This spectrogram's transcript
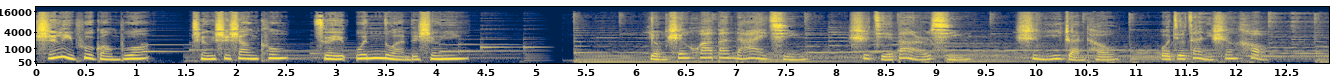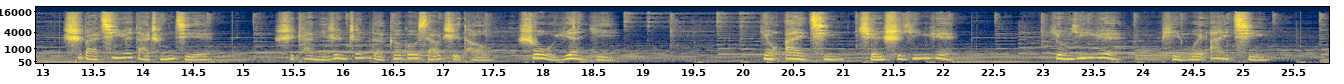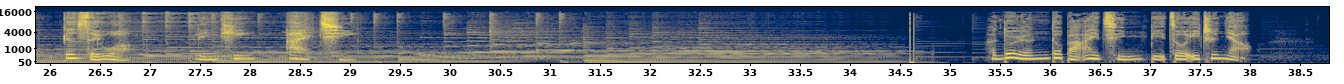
十里铺广播，城市上空最温暖的声音。永生花般的爱情，是结伴而行，是你一转头，我就在你身后，是把契约打成结，是看你认真的勾勾小指头，说我愿意。用爱情诠释音乐，用音乐品味爱情，跟随我，聆听爱情。很多人都把爱情比作一只鸟，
